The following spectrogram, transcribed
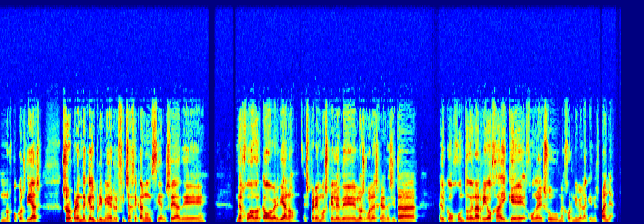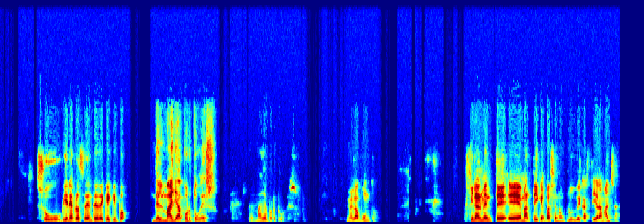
unos pocos días, sorprende que el primer fichaje que anuncien sea de, del jugador caboverdiano. Esperemos que le dé los goles que necesita el conjunto de La Rioja y que juegue su mejor nivel aquí en España. ¿Su viene procedente de qué equipo? Del Maya portugués. Del Maya portugués. Me lo apunto. Finalmente, eh, Martí, ¿qué pasa en un club de Castilla-La Mancha?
